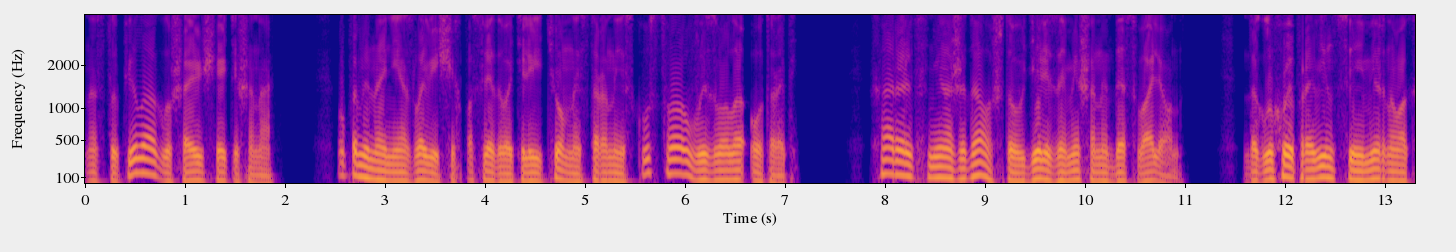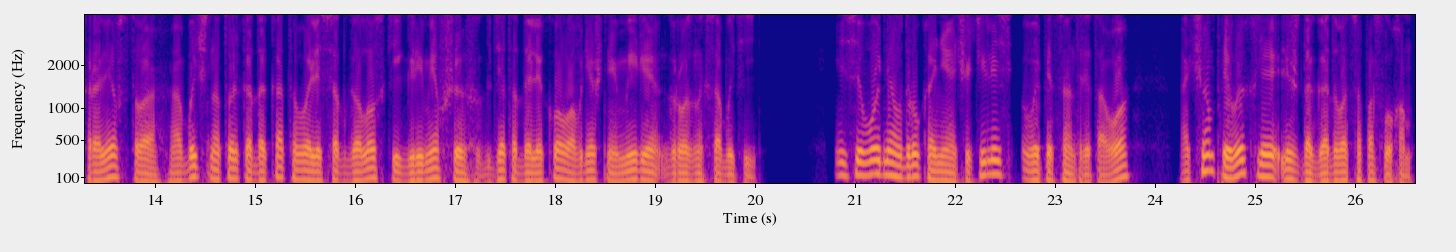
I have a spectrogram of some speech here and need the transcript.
Наступила оглушающая тишина. Упоминание зловещих последователей темной стороны искусства вызвало оторопь. Харальд не ожидал, что в деле замешаны Дес Валион. До глухой провинции Мирного Королевства обычно только докатывались отголоски гремевших где-то далеко во внешнем мире грозных событий. И сегодня вдруг они очутились в эпицентре того, о чем привыкли лишь догадываться по слухам.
